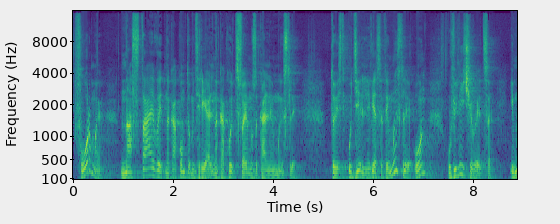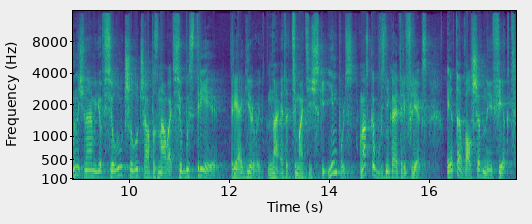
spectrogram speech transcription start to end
формы настаивает на каком-то материале, на какой-то своей музыкальной мысли. То есть удельный вес этой мысли, он увеличивается. И мы начинаем ее все лучше и лучше опознавать, все быстрее реагировать на этот тематический импульс. У нас как бы возникает рефлекс. Это волшебный эффект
